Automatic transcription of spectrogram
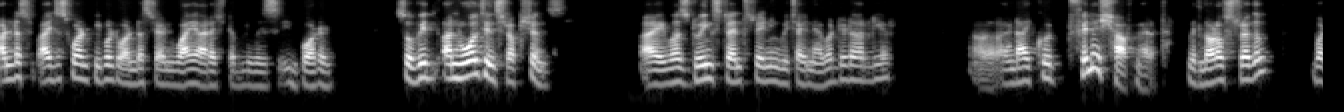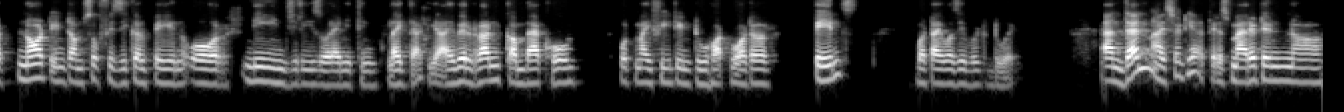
understand. I just want people to understand why RHW is important. So with Anmol's instructions, I was doing strength training, which I never did earlier, uh, and I could finish half marathon with a lot of struggle, but not in terms of physical pain or knee injuries or anything like that. Yeah, I will run, come back home, put my feet into hot water, pains, but I was able to do it. And then I said, yeah, there is merit in uh,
